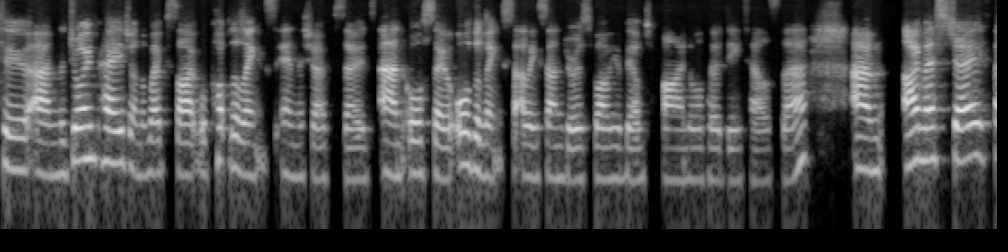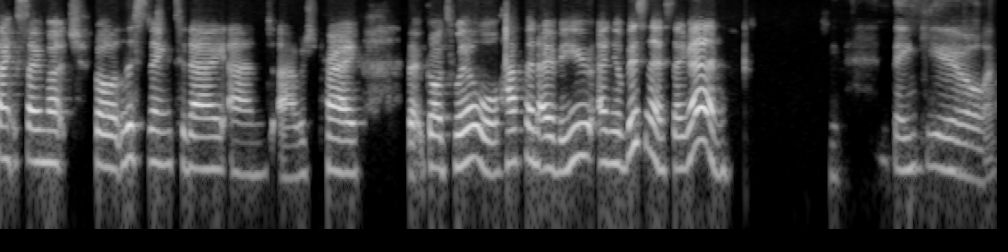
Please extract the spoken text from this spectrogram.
to um, the join page on the website. We'll pop the links in the show episodes and also all the links to Alexandra as well. You'll be able to find all her details there. Um, I'm SJ. Thanks so much for listening today, and uh, we just pray that God's will will happen over you and your business. Amen. Thank you.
